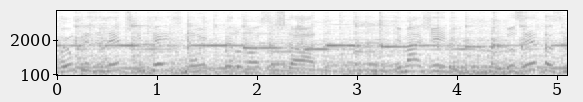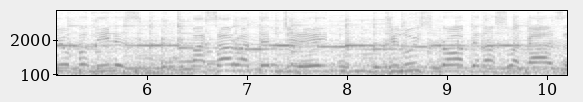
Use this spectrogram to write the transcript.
Foi um presidente que fez muito pelo nosso estado. Imagine, 200 mil famílias que passaram a ter o direito de luz própria na sua casa.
